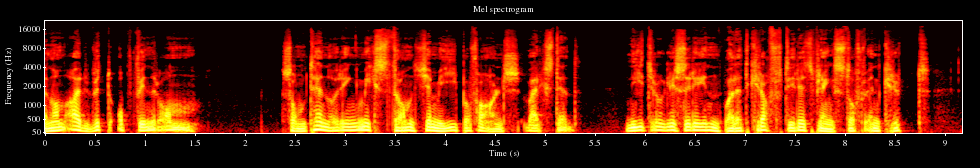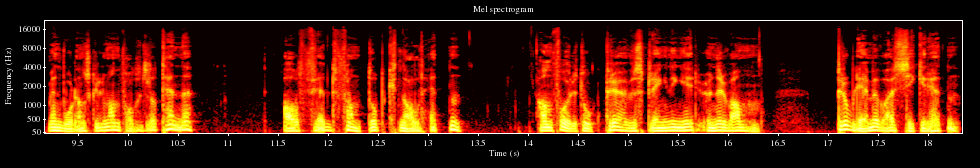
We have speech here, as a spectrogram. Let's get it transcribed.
Men han arvet oppfinnerånden. Som tenåring mikset han kjemi på farens verksted. Nitroglyserin var et kraftigere sprengstoff enn krutt, men hvordan skulle man få det til å tenne? Alfred fant opp knallhetten. Han foretok prøvesprengninger under vann. Problemet var sikkerheten.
